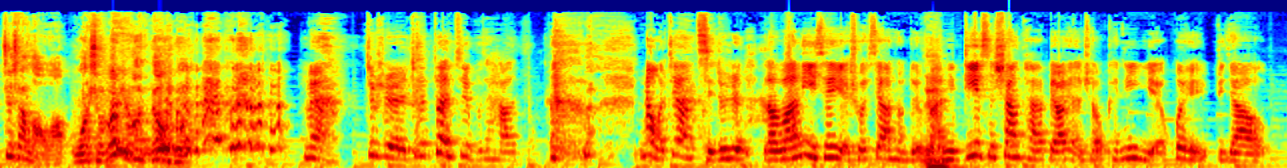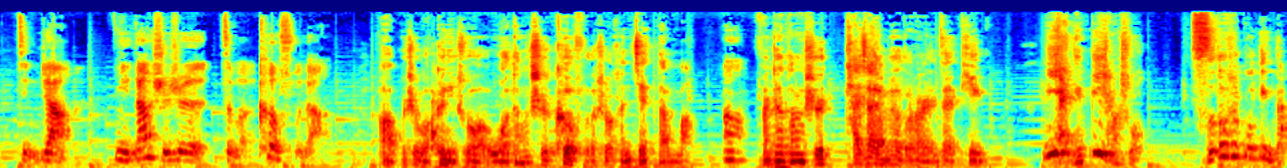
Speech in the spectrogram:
就像老王，我什么时候跳过？没有，就是这个断句不太好。那我这样起，就是老王，你以前也说相声对吧？对你第一次上台表演的时候，肯定也会比较紧张。你当时是怎么克服的？啊，不是，我跟你说，我当时克服的时候很简单嘛，嗯，反正当时台下又没有多少人在听，你眼睛闭上说，词都是固定的，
